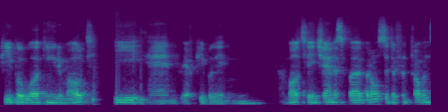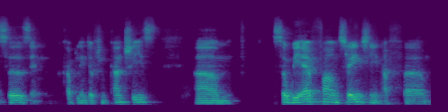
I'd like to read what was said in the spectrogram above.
people working remotely and we have people in mostly in johannesburg but also different provinces and a couple in different countries. Um, so we have found strangely enough um,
